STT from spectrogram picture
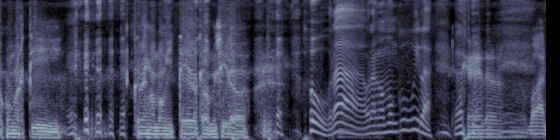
aku ngerti. Kowe ngomong ide to mesti lo. Ora, ora ngomong kuwi lah. Gitu. Bahan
